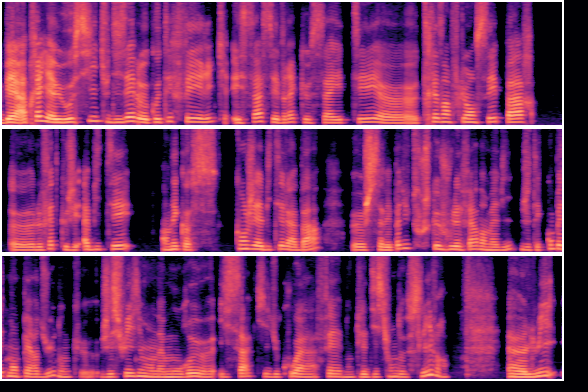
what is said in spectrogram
Après, il y a eu aussi, tu disais, le côté féerique et ça, c'est vrai que ça a été, très influencé par, le fait que j'ai habité en Écosse. Quand j'ai habité là-bas, heu, je savais pas du tout ce que je voulais faire dans ma vie. J'étais complètement perdue donc j'ai suivi mon amoureux, Issa qui, du coup, a fait l'édition de ce livre. Lui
